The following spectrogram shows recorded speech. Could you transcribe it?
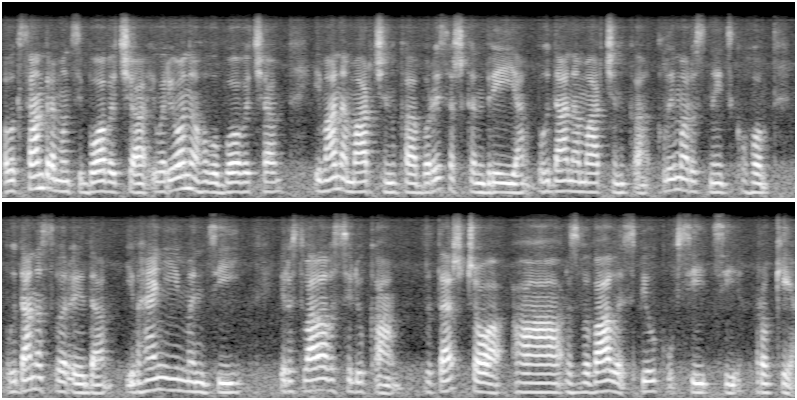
Олександра Монцібовича, Іларіона Голубовича, Івана Марченка, Бориса Шкандрія, Богдана Марченка, Клима Росницького, Богдана Свирида, Євгенії Мандзій, Ярослава Василюка за те, що розвивали спілку всі ці роки.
